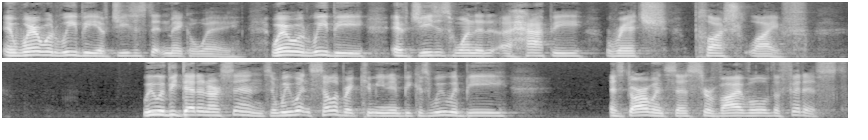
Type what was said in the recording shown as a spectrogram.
And where would we be if Jesus didn't make a way? Where would we be if Jesus wanted a happy, rich, plush life? We would be dead in our sins, and we wouldn't celebrate communion because we would be, as Darwin says, survival of the fittest,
